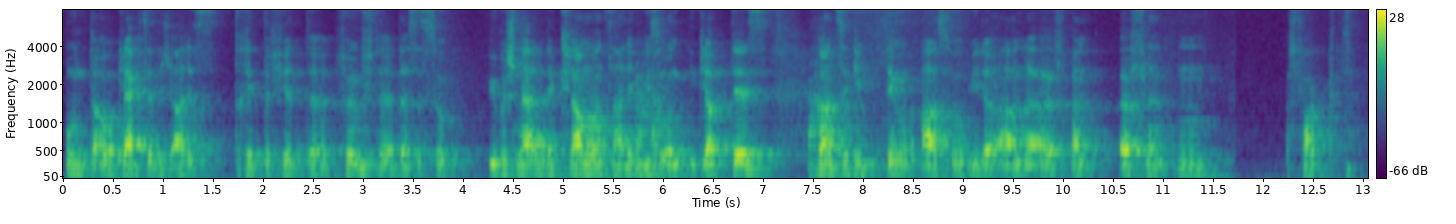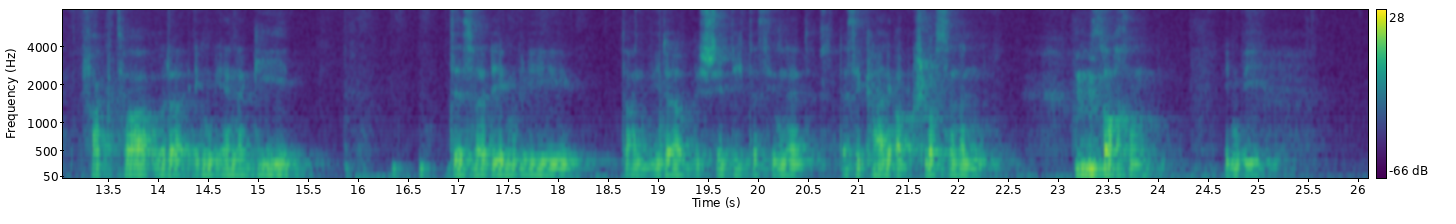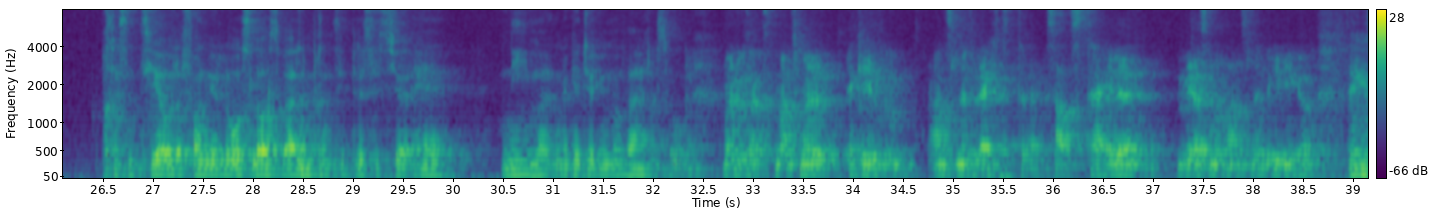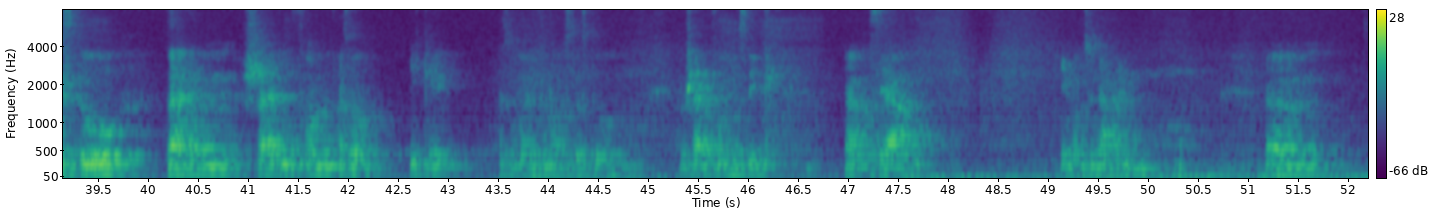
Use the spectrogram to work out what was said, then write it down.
und aber gleichzeitig auch das dritte, vierte, fünfte, dass es so überschneidende Klammern sind irgendwie so. Und ich glaube, das Ganze gibt dem auch so wieder einen, einen öffnenden Fakt, Faktor oder irgendwie Energie, das halt irgendwie dann wieder bestätigt, dass ich nicht, dass ich keine abgeschlossenen mhm. Sachen irgendwie präsentiere oder von mir loslasse, weil im Prinzip das ist ja eh nie, man, man geht ja immer weiter so. Weil du sagst, manchmal ergeben einzelne vielleicht Satzteile mehr Sinn und einzelne weniger. Denkst du beim Schreiben von, also ich gehe also mal davon aus, dass du beim Schreiben von Musik äh, sehr emotionalen äh,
